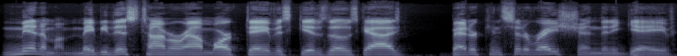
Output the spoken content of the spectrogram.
minimum. Maybe this time around, Mark Davis gives those guys better consideration than he gave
